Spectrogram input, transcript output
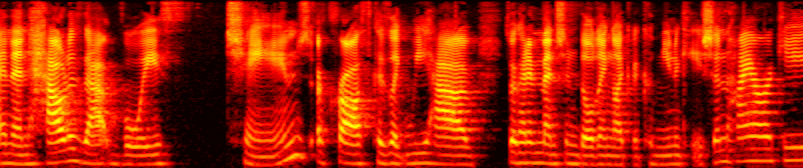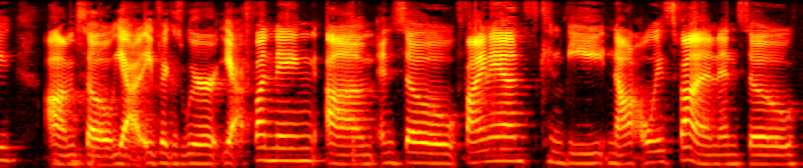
And then how does that voice change across? Because like we have, so I kind of mentioned building like a communication hierarchy. Um, so yeah, because we're yeah funding, um, and so finance can be not always fun, and so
